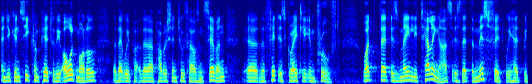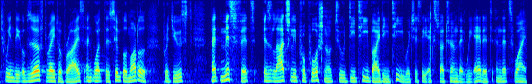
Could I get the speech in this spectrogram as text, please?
And you can see, compared to the old model that, we, that I published in 2007, uh, the fit is greatly improved. What that is mainly telling us is that the misfit we had between the observed rate of rise and what the simple model produced, that misfit is largely proportional to dt by dt, which is the extra term that we added. And that's why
